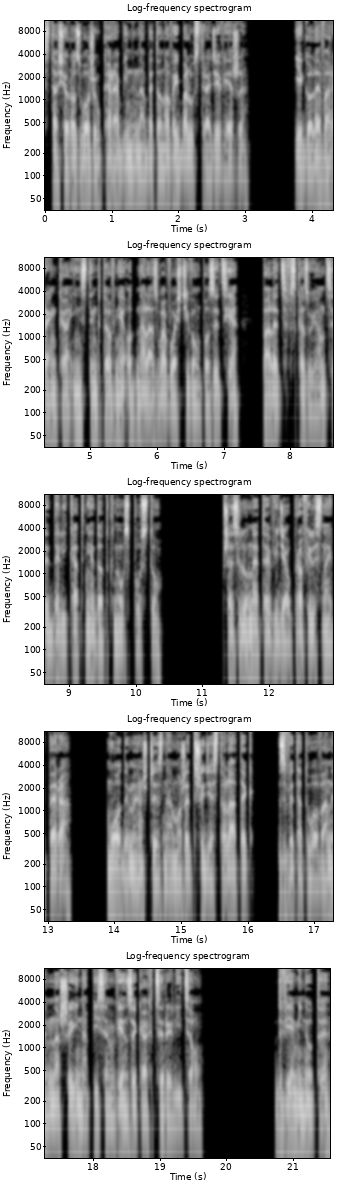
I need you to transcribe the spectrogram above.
Stasio rozłożył karabin na betonowej balustradzie wieży. Jego lewa ręka instynktownie odnalazła właściwą pozycję, palec wskazujący delikatnie dotknął spustu. Przez lunetę widział profil snajpera. Młody mężczyzna, może trzydziestolatek, z wytatuowanym na szyi napisem w językach cyrylicą. Dwie minuty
